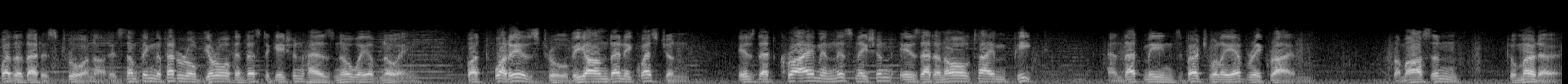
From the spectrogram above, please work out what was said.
Whether that is true or not is something the Federal Bureau of Investigation has no way of knowing. But what is true, beyond any question, is that crime in this nation is at an all time peak. And that means virtually every crime, from arson to murder.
